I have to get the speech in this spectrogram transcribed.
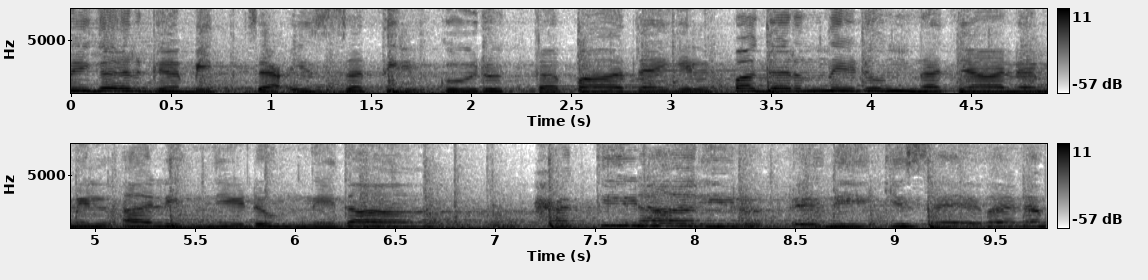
പൂർവികർ ഗമിച്ച ഇസ്സത്തിൽ കുരുത്ത പാതയിൽ പകർന്നിടുന്ന ജ്ഞാനമിൽ അലിഞ്ഞിടുന്നിതാ ഹക്കിനാലിരുട്ട് നീക്കി സേവനം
